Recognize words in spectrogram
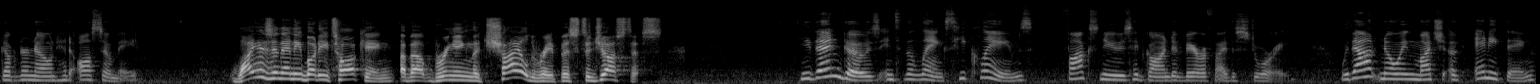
Governor Noem had also made. Why isn't anybody talking about bringing the child rapist to justice? He then goes into the lengths he claims Fox News had gone to verify the story. Without knowing much of anything,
